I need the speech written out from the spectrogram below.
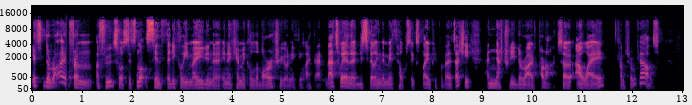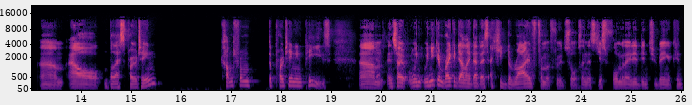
it's derived from a food source. It's not synthetically made in a, in a chemical laboratory or anything like that. That's where the dispelling the myth helps explain people that it's actually a naturally derived product. So our whey comes from cows. Um, our blessed protein comes from the protein in peas. Um, and so when, when you can break it down like that, that's actually derived from a food source and it's just formulated into being a con-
